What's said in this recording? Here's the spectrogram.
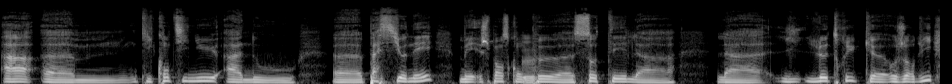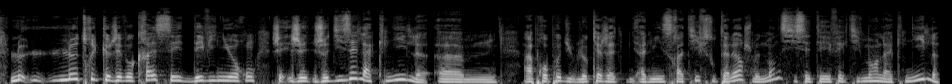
à euh, qui continue à nous euh, passionner, mais je pense qu'on mm. peut euh, sauter la la, le truc aujourd'hui. Le, le truc que j'évoquerais, c'est des vignerons. Je, je, je disais la CNIL euh, à propos du blocage administratif tout à l'heure. Je me demande si c'était effectivement la CNIL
